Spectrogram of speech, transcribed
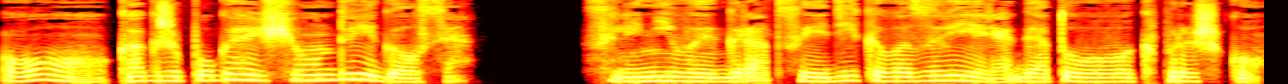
О, как же пугающе он двигался. С ленивой грацией дикого зверя, готового к прыжку.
